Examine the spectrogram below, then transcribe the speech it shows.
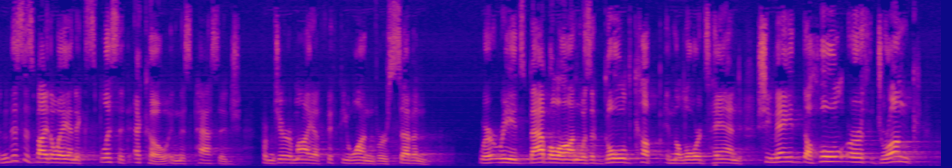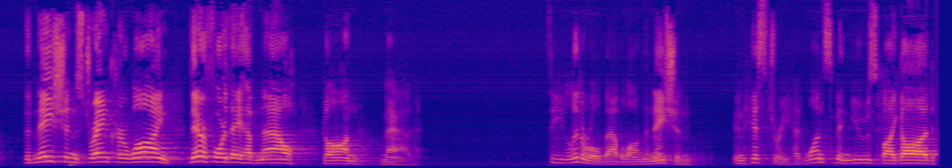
And this is, by the way, an explicit echo in this passage from Jeremiah 51, verse 7, where it reads Babylon was a gold cup in the Lord's hand. She made the whole earth drunk. The nations drank her wine. Therefore, they have now gone mad. See, literal Babylon, the nation in history, had once been used by God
